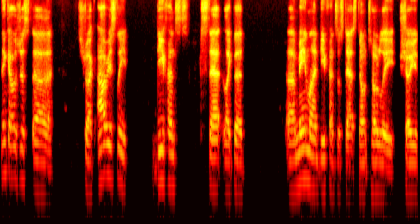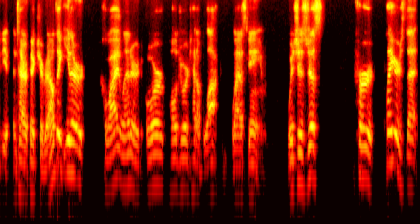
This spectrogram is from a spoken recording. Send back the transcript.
think I was just uh, struck. Obviously, defense stat like the uh, mainline defensive stats don't totally show you the entire picture. But I don't think either Kawhi Leonard or Paul George had a block last game, which is just for players that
